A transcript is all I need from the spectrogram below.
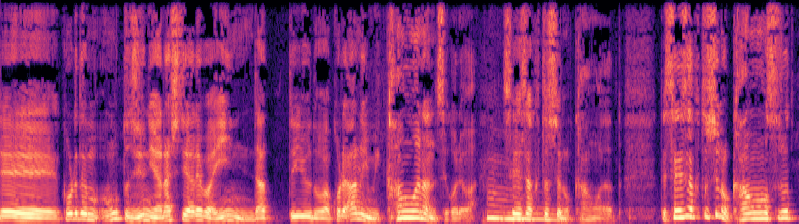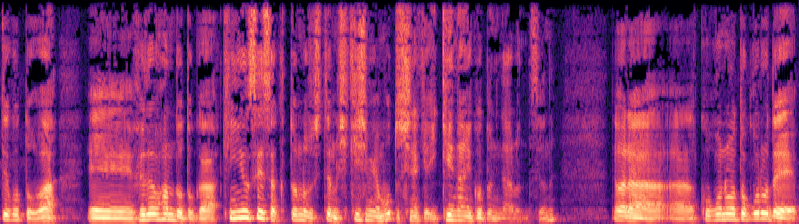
で、これでもっと自由にやらせてやればいいんだっていうのは、これある意味緩和なんですよ、これは。政策としての緩和だと。で、政策としての緩和をするっていうことは、えー、フェデラルファンドとか金融政策としての引き締めはもっとしなきゃいけないことになるんですよね。だから、あここのところで、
